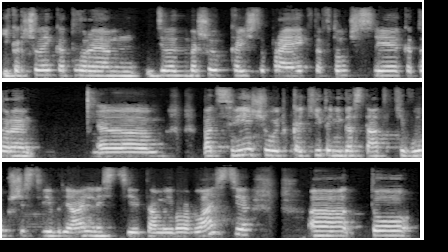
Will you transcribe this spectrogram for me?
и как человек, который делает большое количество проектов, в том числе, которые подсвечивают какие-то недостатки в обществе, в реальности там, и во власти, а, то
